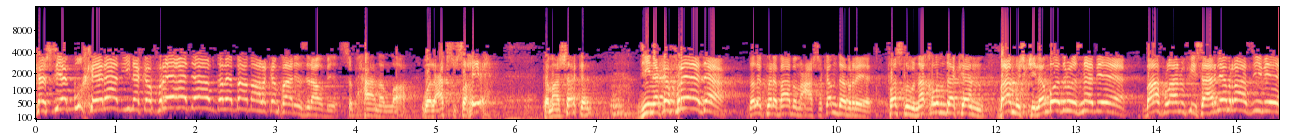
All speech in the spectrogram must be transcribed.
کە شتێک بوو خێرا دینەکە فرێدا و دەڵێ با ماڵەکەم پارێزراو بێ سبحان الله والعکس صحیح تەماشاکەن دینەکە فرێدا دەڵێ کورە با بە معاشەکەم دەبرێ فەسڵ و نەقڵم دەکەن با مشکلەم بۆ دروست نەبێ با فڵان و فیسار لێم ڕازی بێ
